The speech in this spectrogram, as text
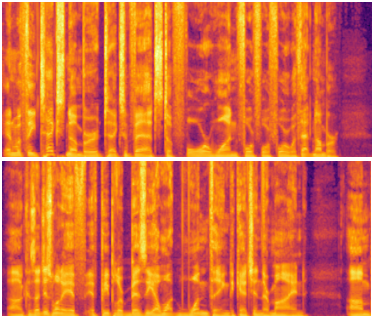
And with the text number, text vets to 41444 with that number, because uh, I just want to, if, if people are busy, I want one thing to catch in their mind. Um,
